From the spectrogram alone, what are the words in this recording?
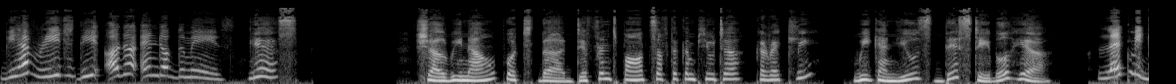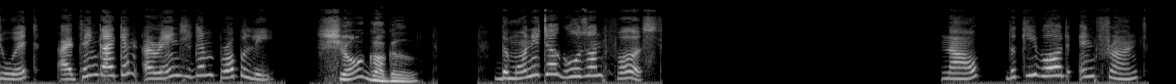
we have reached the other end of the maze. Yes. Shall we now put the different parts of the computer correctly? We can use this table here. Let me do it. I think I can arrange them properly. Sure, Goggle. The monitor goes on first. Now, the keyboard in front,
